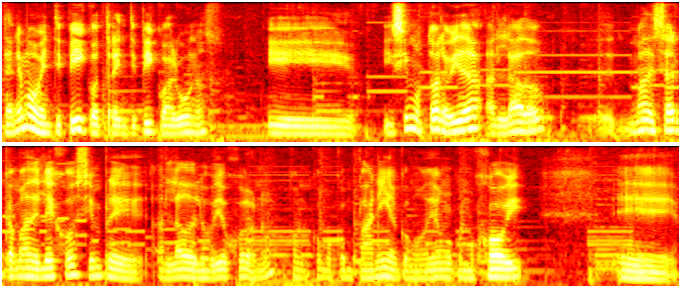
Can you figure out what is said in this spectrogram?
tenemos veintipico, treinta y pico algunos, y hicimos toda la vida al lado más de cerca, más de lejos, siempre al lado de los videojuegos, ¿no? como compañía, como digamos, como hobby. Eh,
